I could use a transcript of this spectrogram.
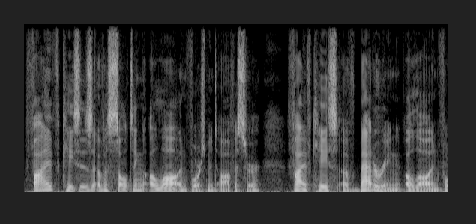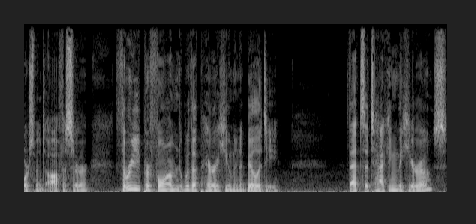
Five cases of assaulting a law enforcement officer, five case of battering a law enforcement officer, three performed with a parahuman ability. That's attacking the heroes?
